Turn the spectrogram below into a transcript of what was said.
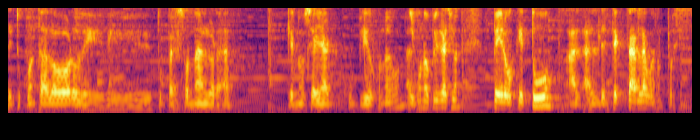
de tu contador o de tu personal, ¿verdad? Que no se haya cumplido con alguna obligación, pero que tú al, detectarla, bueno, pues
